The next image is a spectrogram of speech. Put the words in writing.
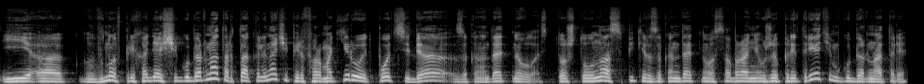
И э, вновь приходящий губернатор так или иначе переформатирует под себя законодательную власть. То, что у нас спикер законодательного собрания уже при третьем губернаторе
